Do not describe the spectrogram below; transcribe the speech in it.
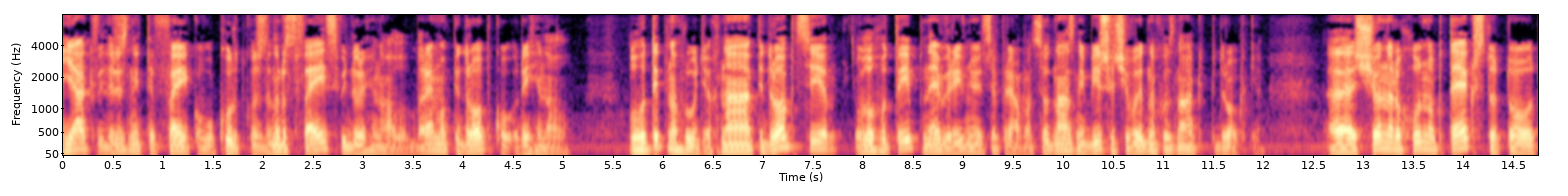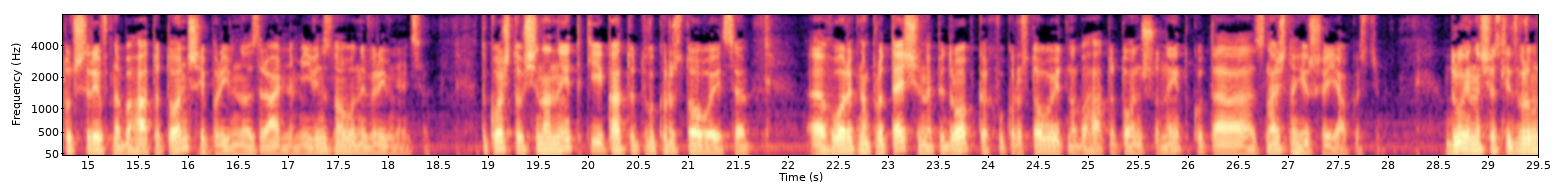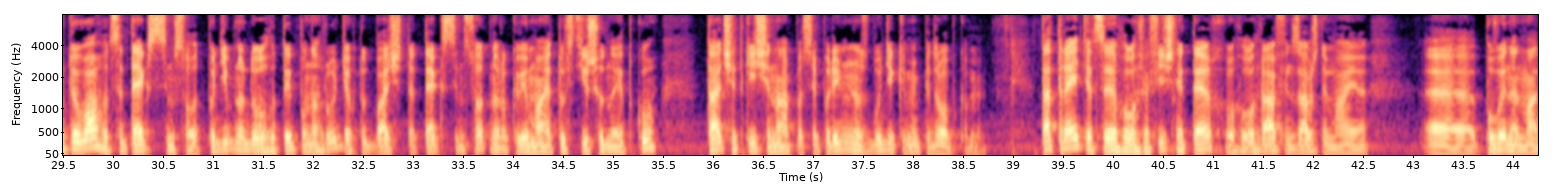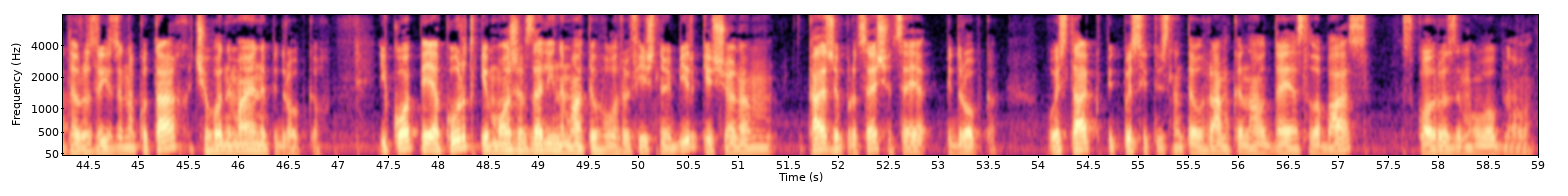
Як відрізнити фейкову куртку з North Face від оригіналу? Беремо підробку оригіналу. Логотип на грудях. На підробці логотип не вирівнюється прямо. Це одна з найбільш очевидних ознак підробки. Е, Що на рахунок тексту, то тут шрифт набагато тонший порівняно з реальним, і він знову не вирівнюється. Також товщина нитки, яка тут використовується, е, говорить нам про те, що на підробках використовують набагато тоншу нитку та значно гіршої якості. Друге, на що слід звернути увагу, це текст 700. Подібно до логотипу на грудях, тут бачите, текст 700 на рукаві має товстішу нитку та чіткіші написи порівняно з будь-якими підробками. Та третє це голографічний тег. Голограф він завжди має, е, повинен мати розрізи на кутах, чого немає на підробках. І копія куртки може взагалі не мати голографічної бірки, що нам каже про це, що це підробка. Ось так. Підписуйтесь на телеграм-канал DS Labas. Скоро зимова обнова.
